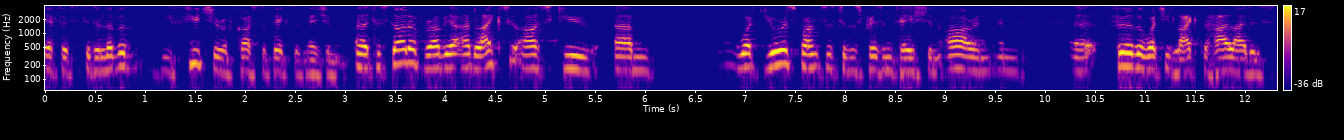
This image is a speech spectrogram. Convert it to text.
efforts to deliver the future of cost-effective measurement. Uh, to start off, Rabia, I'd like to ask you um, what your responses to this presentation are and, and uh, further what you'd like to highlight as,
